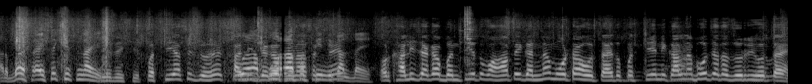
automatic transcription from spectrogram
और बस ऐसे खींचना है। ये देखिए पत्तिया से जो है खाली जगह बना सकते हैं और खाली जगह बनती है तो वहाँ पे गन्ना मोटा होता है तो पत्तियाँ निकालना बहुत ज़्यादा ज़रूरी होता है।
